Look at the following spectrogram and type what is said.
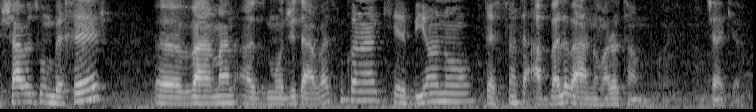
شبتون بخیر. و من از موجی دعوت می‌کنم که بیان و قسمت اول برنامه رو تموم کنیم. چکر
